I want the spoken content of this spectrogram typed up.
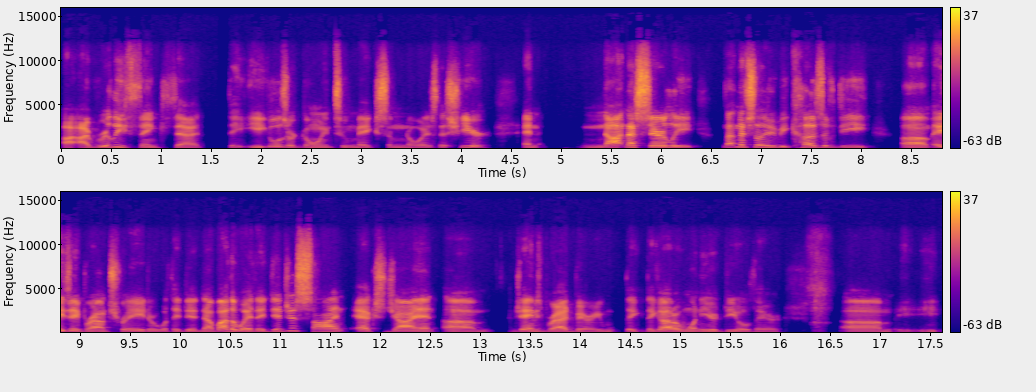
I, I really think that the Eagles are going to make some noise this year, and not necessarily not necessarily because of the um, AJ Brown trade or what they did. Now, by the way, they did just sign ex Giant um, James Bradberry. They they got a one year deal there. Um, he,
